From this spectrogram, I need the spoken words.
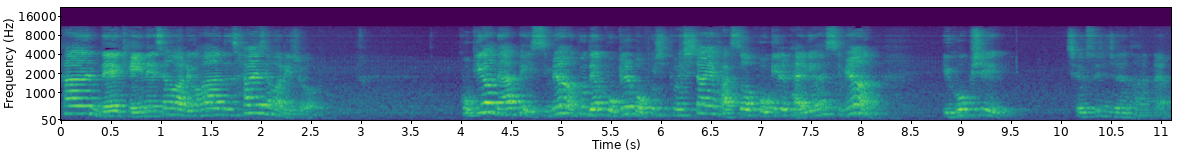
하나는 내 개인의 생활이고 하나는 사회생활이죠. 고기가 내 앞에 있으면 그 내가 고기를 먹고 싶으면 시장에 가서 고기를 발견했으면 이거 혹시 제우스 신전에 나왔나요?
